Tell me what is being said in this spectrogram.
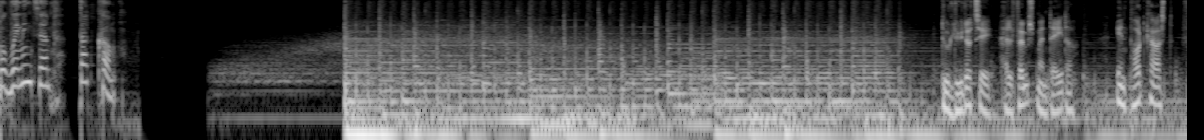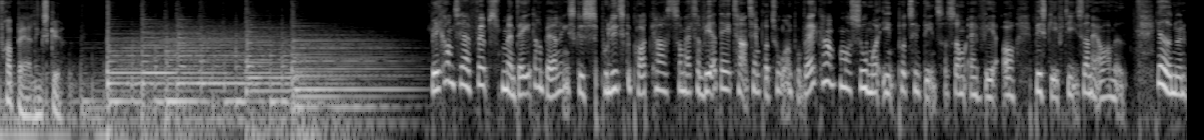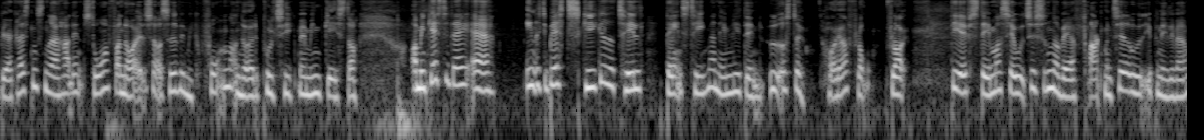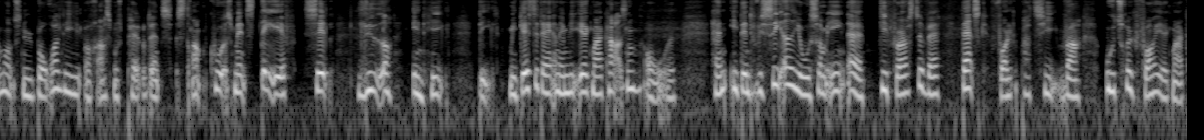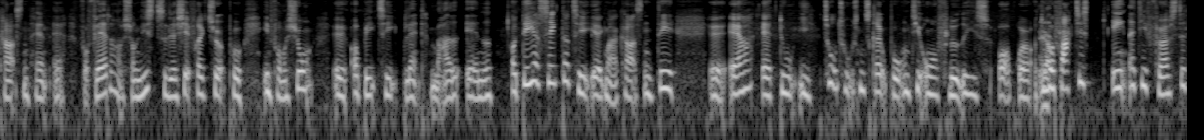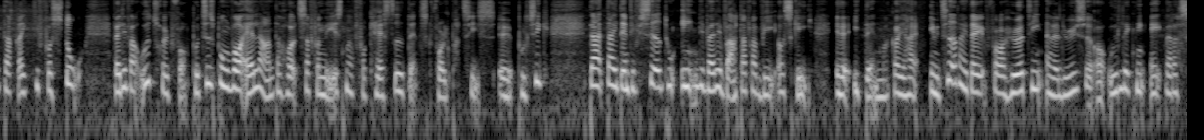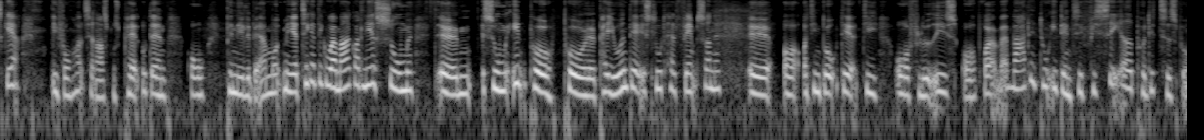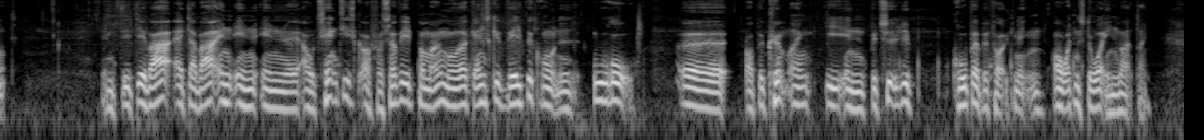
på winningtemp.com. Du lytter til 90 mandater, en podcast fra Berlingske. Velkommen til 90 mandater Berlingskes politiske podcast, som altså hver dag tager temperaturen på valgkampen og zoomer ind på tendenser, som er værd at beskæftige sig nærmere med. Jeg hedder Nynne Bjerg Christensen, og jeg har den store fornøjelse at sidde ved mikrofonen og nørde politik med mine gæster. Og min gæst i dag er en af de bedst skikkede til dagens tema, nemlig den yderste højre fløj. DF stemmer ser ud til sådan at være fragmenteret ud i Pernille Vermunds nye borgerlige og Rasmus Paludans stram kurs, mens DF selv lider en hel del. Min gæst i dag er nemlig Erik Mark Carlsen, og øh, han identificerede jo som en af de første, hvad Dansk Folkeparti var udtryk for. Erik Mark Carlsen, han er forfatter og journalist, tidligere chefredaktør på Information øh, og BT blandt meget andet. Og det jeg sigter til, Erik Mark Carlsen, det øh, er, at du i 2000 skrev bogen De overflødiges oprør. Og du ja. var faktisk en af de første, der rigtig forstod, hvad det var udtryk for. På et tidspunkt, hvor alle andre holdt sig for næsen og forkastede Dansk Folkepartis øh, politik, der, der identificerede du egentlig, hvad det var, der var ved at ske øh, i Danmark. Og jeg har inviteret dig i dag for at høre din analyse og udlægning af, hvad der sker i forhold til Rasmus Paludan og Pernille Vermund. Men jeg tænker, det kunne være meget godt lige at zoome, øh, zoome ind på, på øh, perioden der i slut 90'erne øh, og, og din bog der, De overflødiges oprør. Hvad var det, du identificerede på det tidspunkt? Det, det var, at der var en, en, en øh, autentisk og for så vidt på mange måder ganske velbegrundet uro øh, og bekymring i en betydelig gruppe af befolkningen over den store indvandring.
